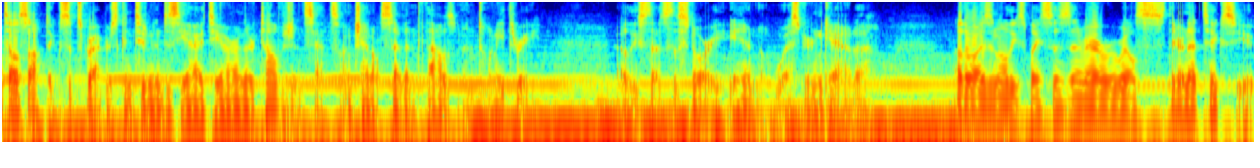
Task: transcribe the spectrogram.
Telus Optik subscribers can tune into CITR on their television sets on channel 7023. At least that's the story in Western Canada. Otherwise, in all these places and everywhere else the internet takes you,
